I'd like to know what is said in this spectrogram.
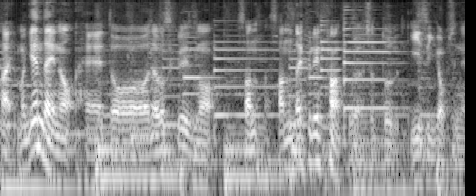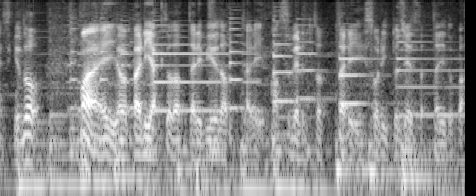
はい。まあ、現代の、えーと、JavaScript の 3, 3大フレームワークはちょっと言い過ぎかもしれないですけど、まあ、やっぱり React だったり、 Vue だったり、まあ、 Svelte だったり、 Solid JS だったりとか、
